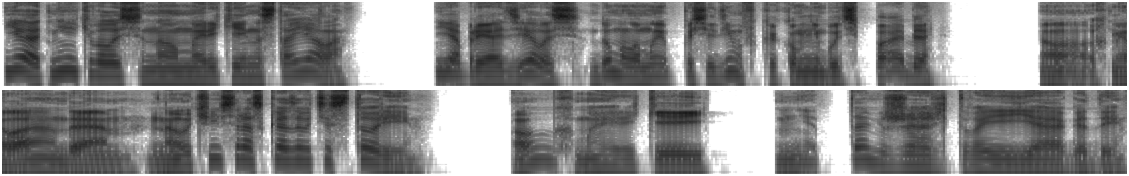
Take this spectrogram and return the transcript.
Я отнекивалась, но Мэри Кей настояла. Я приоделась, думала, мы посидим в каком-нибудь пабе. Ох, Миланда, научись рассказывать истории. Ох, Мэри Кей, мне так жаль твои ягоды.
